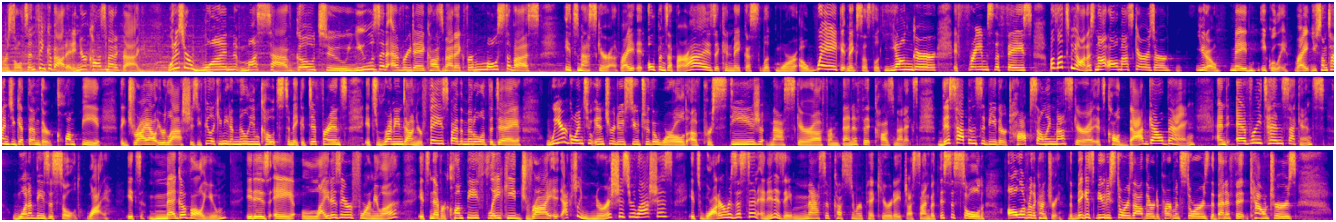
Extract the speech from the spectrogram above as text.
results. And think about it, in your cosmetic bag, what is your one must-have, go-to, use it everyday cosmetic? For most of us, it's mascara, right? It opens up our eyes, it can make us look more awake, it makes us look younger, it frames the face. But let's be honest, not all mascaras are you know, made equally, right? You Sometimes you get them, they're clumpy, they dry out your lashes, you feel like you need a million coats to make a difference, it's running down your face by the middle of the day. We are going to introduce you to the world of Prestige Mascara from Benefit Cosmetics. This happens to be their top selling mascara. It's called Bad Gal Bang, and every 10 seconds, one of these is sold. Why? It's mega volume. It is a light as air formula. It's never clumpy, flaky, dry. It actually nourishes your lashes. It's water resistant, and it is a massive customer pick here at HSN, but this is sold all over the country. The biggest beauty stores out there, department stores, the benefit counters.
